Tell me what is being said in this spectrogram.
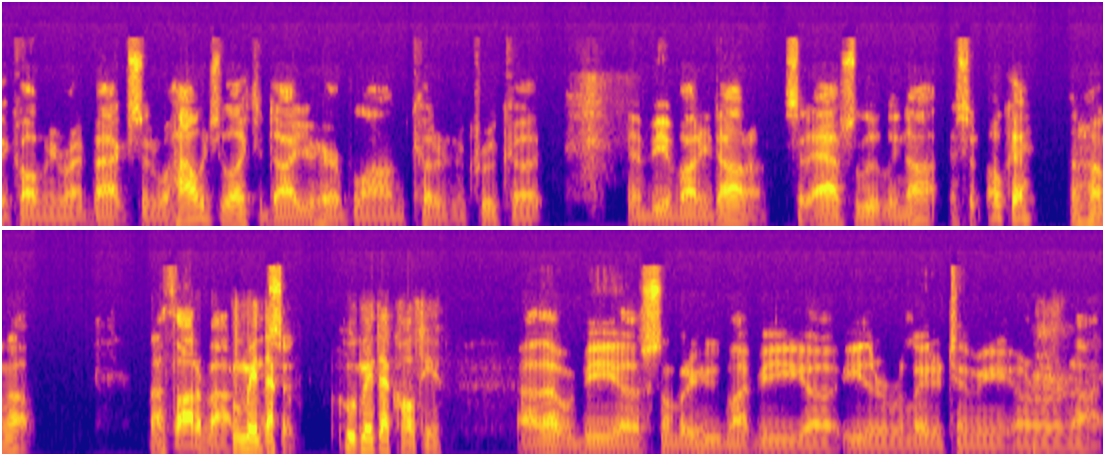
they called me right back. Said, "Well, how would you like to dye your hair blonde, cut it in a crew cut, and be a body Donna?" I said, "Absolutely not." I said, "Okay," and hung up. And I thought about it. Who made that? said, Who made that call to you? uh, that would be uh, somebody who might be uh, either related to me or not.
